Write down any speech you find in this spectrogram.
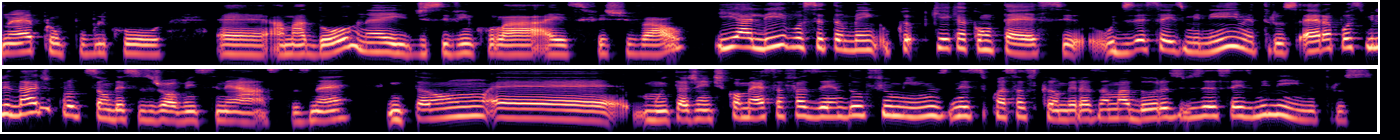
né, para o público é, amador, né, e de se vincular a esse festival. E ali você também, o que que acontece? O 16 milímetros era a possibilidade de produção desses jovens cineastas, né? Então, é, muita gente começa fazendo filminhos nesse, com essas câmeras amadoras de 16 milímetros.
